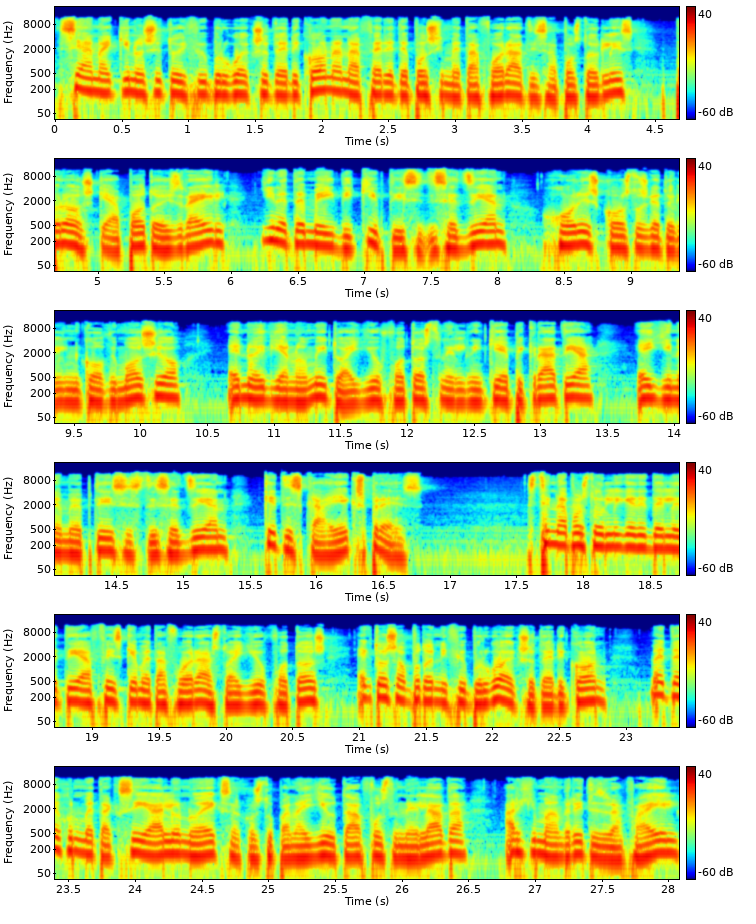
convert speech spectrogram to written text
Σε ανακοίνωση του Υφυπουργού Εξωτερικών αναφέρεται πως η μεταφορά της αποστολής προς και από το Ισραήλ γίνεται με ειδική πτήση της Αιτζίαν χωρίς κόστος για το ελληνικό δημόσιο, ενώ η διανομή του Αγίου Φωτός στην ελληνική επικράτεια έγινε με πτήσεις της Αιτζίαν και της Sky Express. Στην αποστολή για την τελετή αφής και μεταφορά του Αγίου Φωτός, εκτός από τον Υφυπουργό Εξωτερικών, μετέχουν μεταξύ άλλων ο έξαρχος του Παναγίου Τάφου στην Ελλάδα, Αρχιμανδρίτης Ραφαήλ,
